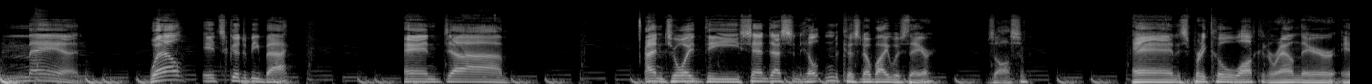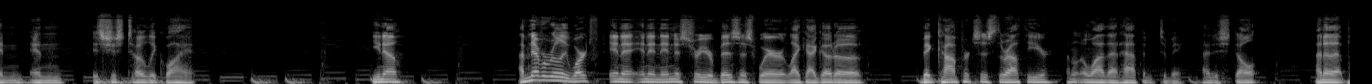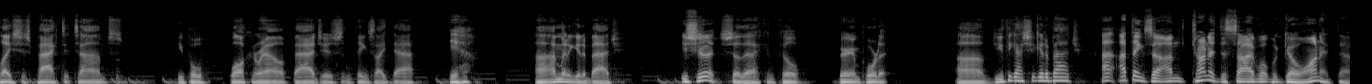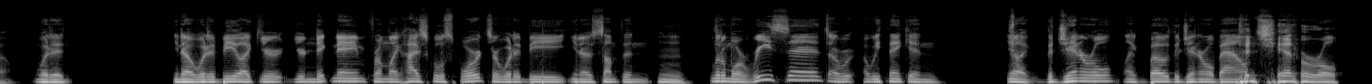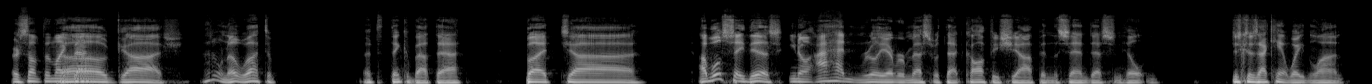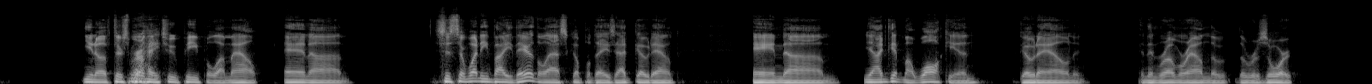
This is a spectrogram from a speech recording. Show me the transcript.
Man. Well, it's good to be back. And uh, I enjoyed the Sandestin Hilton because nobody was there. It was awesome. And it's pretty cool walking around there and and it's just totally quiet. You know? I've never really worked in a in an industry or business where like I go to big conferences throughout the year. I don't know why that happened to me. I just don't. I know that place is packed at times. People walking around with badges and things like that. Yeah, Uh, I'm going to get a badge you should. so that I can feel very important. Um, do you think I should get a badge? I, I think so. I'm trying to decide what would go on it though. Would it, you know, would it be like your your nickname from like high school sports, or would it be you know something Hmm. a little more recent? Or are we thinking, you know, like the general, like Bo the General Bound, The general. or something like that? Oh gosh, I don't know. We'll have to have to think about that. But uh, I will say this: you know, I hadn't really ever messed with that coffee shop in the Sandestin Hilton, just because I can't wait in line. You know, if there's more than two people, I'm out. And um, since there wasn't anybody there the last couple of days, I'd go down and um, yeah, I'd get my walk in, go down and and then roam around the the resort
